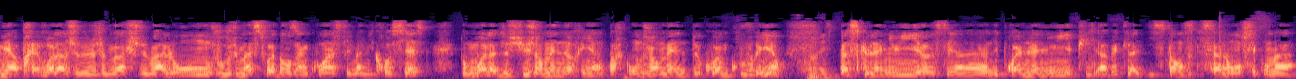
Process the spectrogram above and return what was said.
Mais après, voilà, je, je m'allonge ou je m'assois dans un coin, je fais ma micro-sieste. Donc moi, là-dessus, j'emmène rien. Par contre, j'emmène de quoi me couvrir. Parce que la nuit, euh, c'est un des problèmes la nuit. Et puis avec la distance qui s'allonge, c'est qu'on a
